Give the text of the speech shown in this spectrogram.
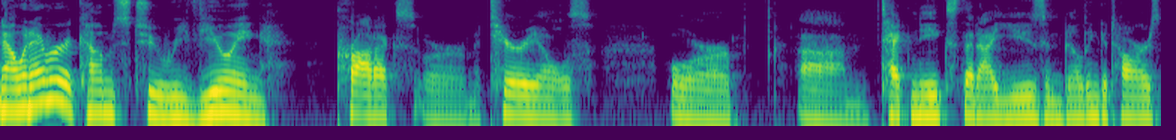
Now, whenever it comes to reviewing products or materials or um, techniques that I use in building guitars,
